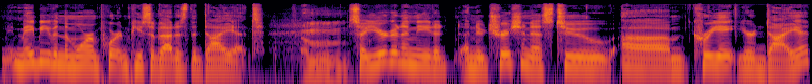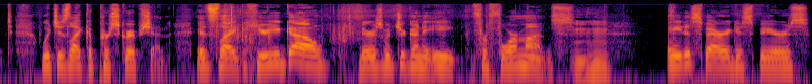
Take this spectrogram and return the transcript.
maybe even the more important piece of that is the diet. Mm. So you're going to need a, a nutritionist to um, create your diet, which is like a prescription. It's like here you go. There's what you're going to eat for four months. Mm-hmm. Eight asparagus spears,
